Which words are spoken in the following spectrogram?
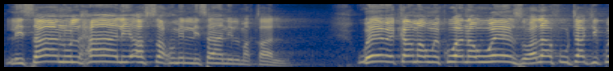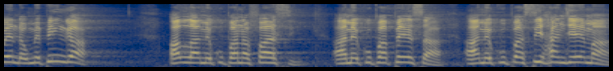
Lisanul hali afsahu min lisanil maqal. Wewe kama umekuwa na uwezo alafu utaki kwenda umepinga. Allah amekupa nafasi amekupa pesa amekupa siha njema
